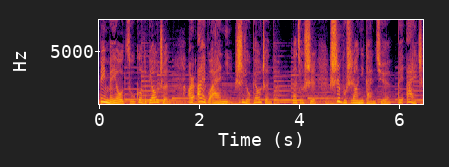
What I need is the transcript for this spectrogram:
并没有足够的标准，而爱不爱你是有标准的，那就是是不是让你感觉被爱着。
